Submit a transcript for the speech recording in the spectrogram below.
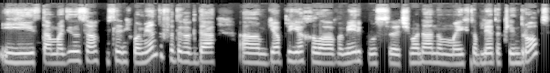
И там один из самых последних моментов, это когда я приехала в Америку с чемоданом моих таблеток Drops,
